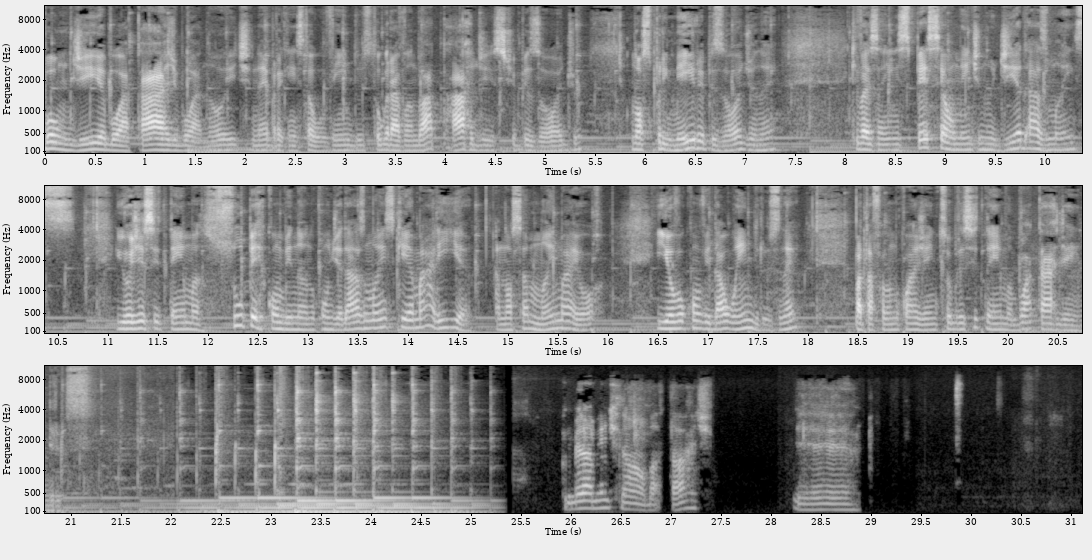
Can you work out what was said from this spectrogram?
Bom dia, boa tarde, boa noite, né, para quem está ouvindo. Estou gravando à tarde este episódio, nosso primeiro episódio, né, que vai sair especialmente no Dia das Mães. E hoje esse tema super combinando com o Dia das Mães, que é Maria, a nossa mãe maior. E eu vou convidar o Andrews, né, para estar tá falando com a gente sobre esse tema. Boa tarde, Andrews. Primeiramente, não, boa tarde. É,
